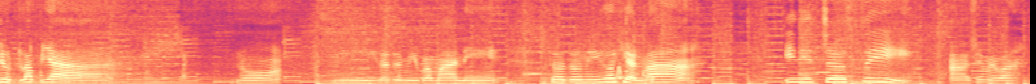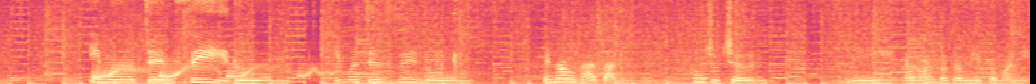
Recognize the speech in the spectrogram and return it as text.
จุดรับยา เนาะ นี่ก็จะมีประมาณนี้ ส่วนตรงนี้เขาเขียนว่า emergency อ่าใช่ไหมวะ emergency room emergency room เป็นห้องผ่าตัด ห้องฉุกเฉิน นี่เข้ามาก็จะมีประมาณนี้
